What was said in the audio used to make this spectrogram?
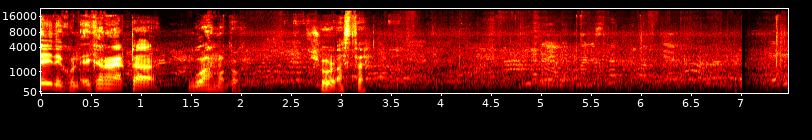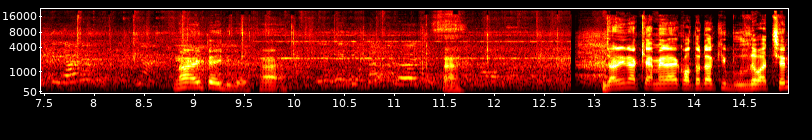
এই দেখুন, এখানে একটা গুহা মতো, সরু রাস্তা। না, এইটা এইদিকে হ্যাঁ। হ্যাঁ। জানি না ক্যামেরায় কতটা কি বুঝতে পারছেন।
